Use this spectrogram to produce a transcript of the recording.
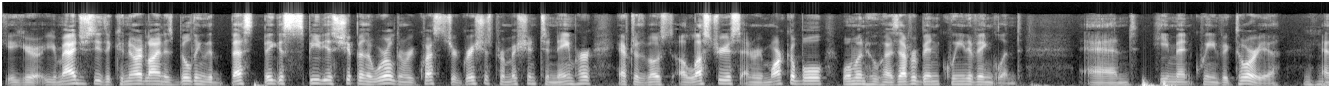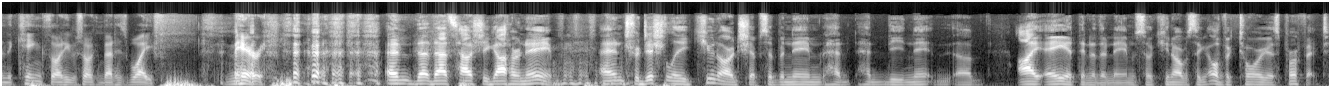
your, your Majesty, the Cunard Line is building the best, biggest, speediest ship in the world and requests your gracious permission to name her after the most illustrious and remarkable woman who has ever been Queen of England. And he meant Queen Victoria. Mm-hmm. And the king thought he was talking about his wife, Mary. and th- that's how she got her name. and traditionally, Cunard ships have been named, had, had the name, uh, IA at the end of their names, so Cunard was thinking, oh, Victoria is perfect.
